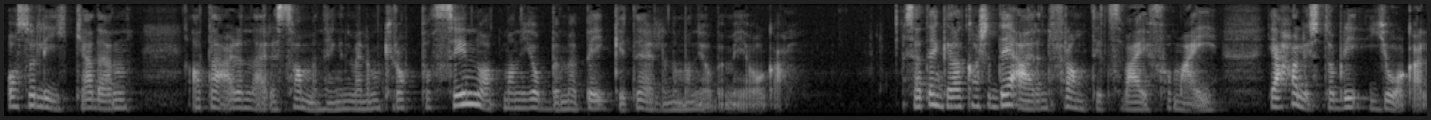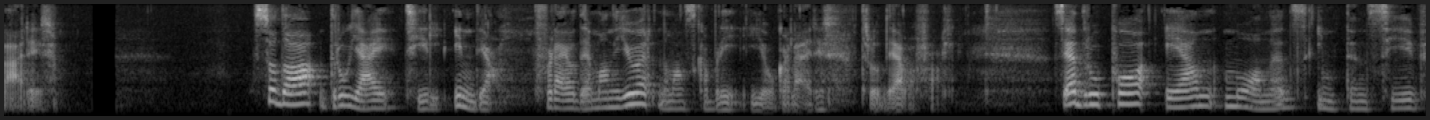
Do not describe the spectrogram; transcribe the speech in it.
Og så liker jeg den at det er den der sammenhengen mellom kropp og sinn, og at man jobber med begge deler når man jobber med yoga. Så jeg tenker at kanskje det er en framtidsvei for meg. Jeg har lyst til å bli yogalærer. Så da dro jeg til India. For det er jo det man gjør når man skal bli yogalærer. Trodde jeg i hvert fall. Så jeg dro på en måneds intensiv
